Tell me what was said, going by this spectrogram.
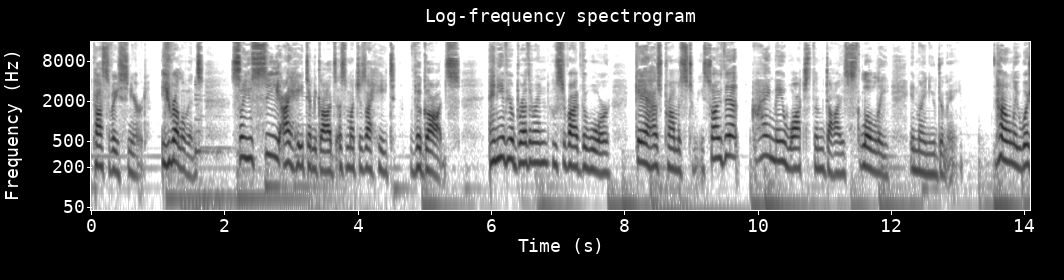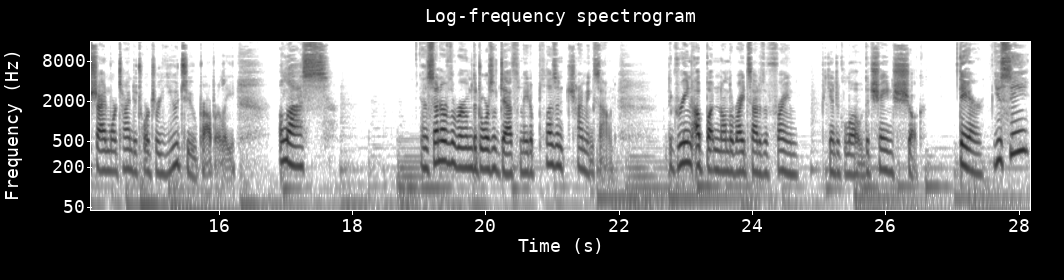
Pasiphae sneered. Irrelevant. So you see, I hate demigods as much as I hate the gods. Any of your brethren who survived the war, Gaia has promised to me, so that I may watch them die slowly in my new domain. I only wish I had more time to torture you two properly. Alas. In the center of the room, the doors of death made a pleasant chiming sound. The green up button on the right side of the frame began to glow. The chain shook. There, you see?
